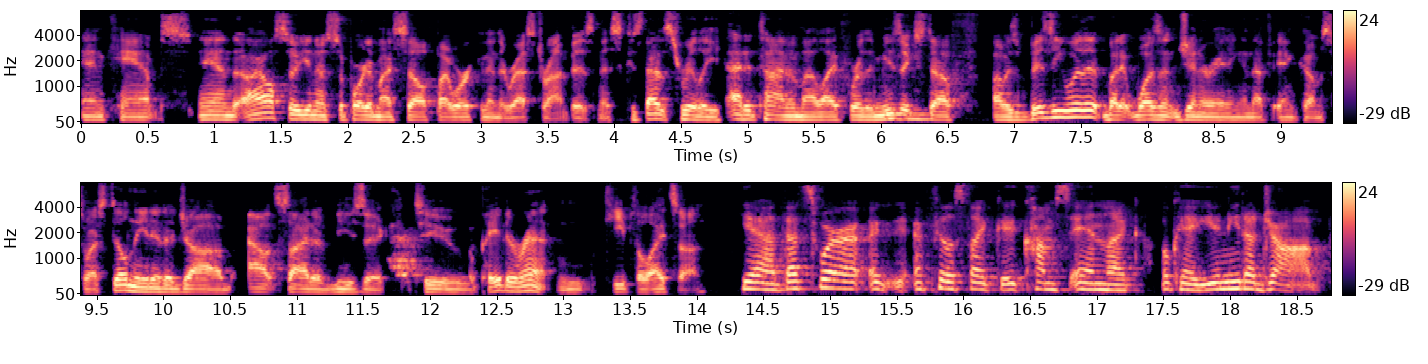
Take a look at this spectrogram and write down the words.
and camps. And I also, you know, supported myself by working in the restaurant business because that's really at a time in my life where the music mm-hmm. stuff, I was busy with it, but it wasn't generating enough income. So I still needed a job outside of music to pay the rent and keep the lights on. Yeah, that's where it feels like it comes in like, okay, you need a job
